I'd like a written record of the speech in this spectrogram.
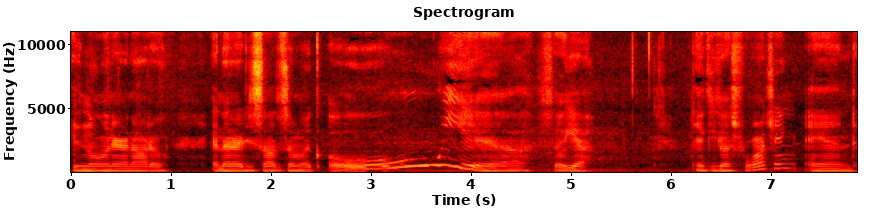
There's Nolan Arenado. And then I just saw this, I'm like, oh, yeah. So, yeah. Thank you guys for watching, and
